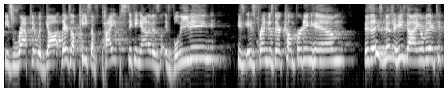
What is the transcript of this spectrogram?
He's wrapped it with God. There's a piece of pipe sticking out of his, is bleeding. His, his friend is there comforting him. He's, he's miserable. He's dying over there too.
